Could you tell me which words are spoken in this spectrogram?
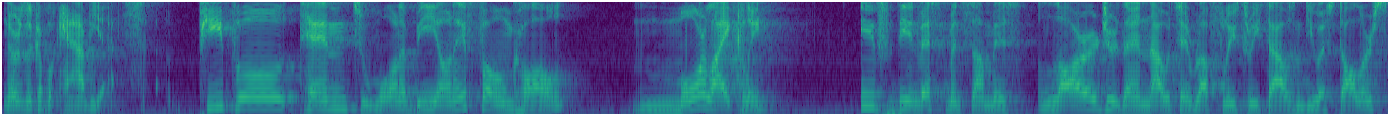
there's a couple caveats. People tend to want to be on a phone call more likely if the investment sum is larger than I would say roughly 3000 US dollars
